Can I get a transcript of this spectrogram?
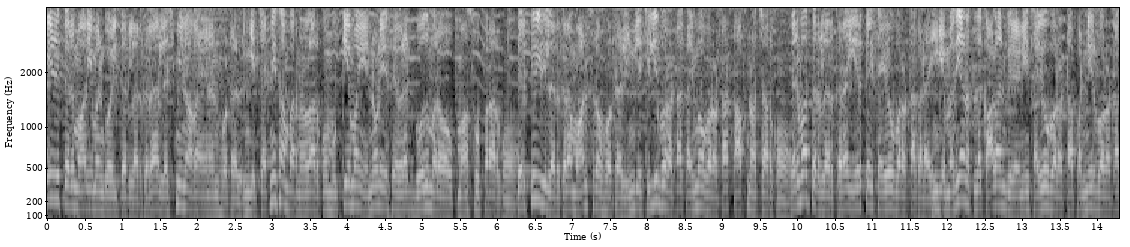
கீழ் தெரு மாரியம்மன் கோயில் தெருல இருக்கிற லட்சுமி நாராயணன் ஹோட்டல் இங்கே சட்னி சாம்பார் நல்லா இருக்கும். முக்கியமா என்னுடைய ஃபேவரட் கோதுமை ரவா உப்புமா சூப்பராக இருக்கும். தெற்கு வீதியில் இருக்கிற மான்சரோ ஹோட்டல் இங்கே சில்லி பரோட்டா கைமா பரோட்டா டாப் நாச்சா இருக்கும். பெருமா தெருல இருக்கிற இயற்கை சைவ பரோட்டா கடை. இங்கே மதியானத்துல காளான் பிரியாணி சைவ பரோட்டா பன்னீர் பரோட்டா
